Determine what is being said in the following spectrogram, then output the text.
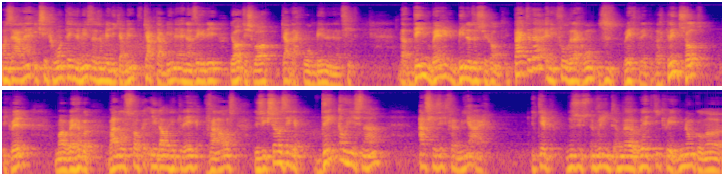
Maar zei ik zeg gewoon tegen de mensen, dat is een medicament, heb dat binnen. En dan zeggen die, ja het is waar, heb dat gewoon binnen en dat zit. Dat ding werkt binnen de seconde. Ik pakte dat en ik voelde dat gewoon wegtrekken. Dat klinkt zot, ik weet het. Maar we hebben wandelstokken hier al gekregen, van alles. Dus ik zou zeggen, denk nog eens na, als je zegt van, ja, ik heb zus, een vriend, een, weet ik weet, een onkel, een,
